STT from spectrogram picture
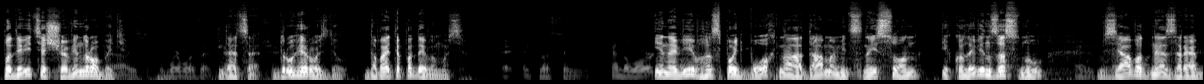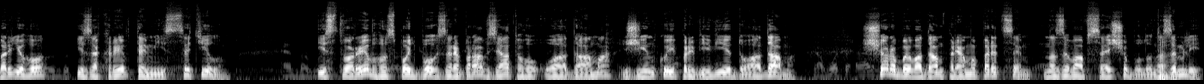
Подивіться, що він робить. Де це? Другий розділ. Давайте подивимось. І навів Господь Бог на Адама міцний сон, і коли він заснув, взяв одне з ребер його і закрив те місце тілом. І створив Господь Бог з ребра, взятого у Адама, жінку, і привів її до Адама. Що робив Адам прямо перед цим? Називав все, що було на Так. землі.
